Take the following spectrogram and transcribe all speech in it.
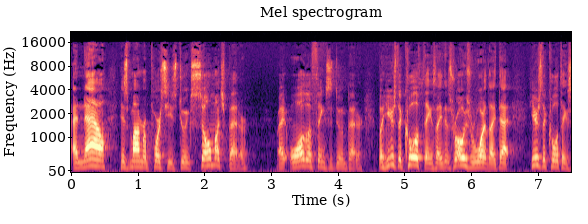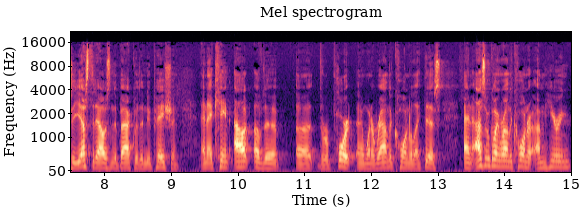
And now his mom reports he's doing so much better, right? All the things are doing better. But here's the cool things like this, we're always rewarded like that. Here's the cool thing. So yesterday I was in the back with a new patient, and I came out of the, uh, the report and I went around the corner like this. And as I'm going around the corner, I'm hearing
